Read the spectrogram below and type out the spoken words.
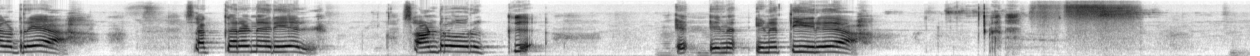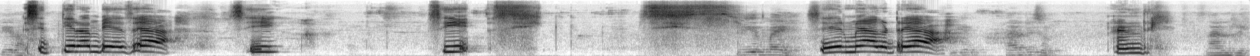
அகற்ற சக்கர நெறியல் சான்றோருக்கு இனத்தீரே. சித்திரம். பேச சி சி சீர்மை. சீர்மை அகற்ற. நன்றி சொல். நன்றி. நன்றி.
